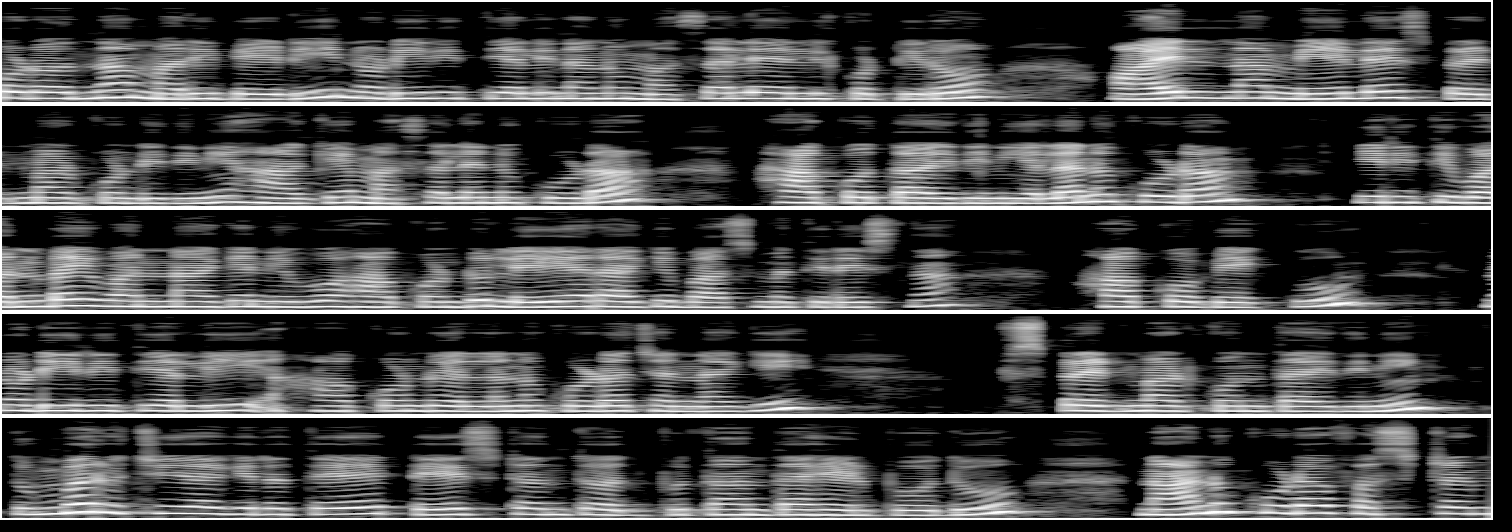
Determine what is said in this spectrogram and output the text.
ಕೊಡೋದನ್ನ ಮರಿಬೇಡಿ. ನೋಡಿ ಈ ರೀತಿಯಲ್ಲಿ ನಾನು ಮಸಾಲೆಯಲ್ಲಿ ಕೊಟ್ಟಿರೋ ಆಯಿಲ್ನ ಮೇಲೆ ಸ್ಪ್ರೆಡ್ ಮಾಡ್ಕೊಂಡಿದ್ದೀನಿ, ಹಾಗೆ ಮಸಾಲೆನೂ ಕೂಡ ಹಾಕೋತಾ ಇದ್ದೀನಿ. ಎಲ್ಲನೂ ಕೂಡ ಈ ರೀತಿ ಒನ್ ಬೈ ಒನ್ನಾಗೆ ಆಗಿ ನೀವು ಹಾಕ್ಕೊಂಡು ಲೇಯರಾಗಿ ಬಾಸುಮತಿ ರೈಸ್ನ ಹಾಕೋಬೇಕು. ನೋಡಿ, ಈ ರೀತಿಯಲ್ಲಿ ಹಾಕ್ಕೊಂಡು ಎಲ್ಲನೂ ಕೂಡ ಚೆನ್ನಾಗಿ ಸ್ಪ್ರೆಡ್ ಮಾಡ್ಕೊತಾ ಇದ್ದೀನಿ. ತುಂಬ ರುಚಿಯಾಗಿರುತ್ತೆ, ಟೇಸ್ಟ್ ಅಂತೂ ಅದ್ಭುತ ಅಂತ ಹೇಳ್ಬೋದು. ನಾನು ಕೂಡ ಫಸ್ಟ್ ಟೈಮ್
